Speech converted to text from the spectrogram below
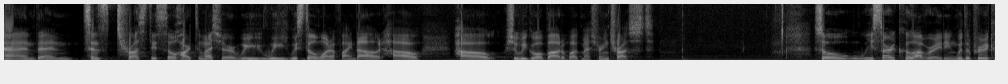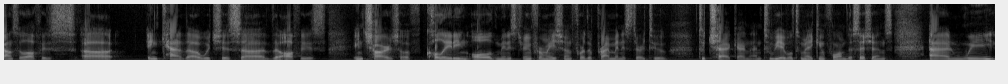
And then since trust is so hard to measure, we, we, we still want to find out how, how should we go about about measuring trust. So we started collaborating with the Privy Council Office uh, in Canada, which is uh, the office in charge of collating all ministry information for the Prime Minister to, to check and, and to be able to make informed decisions. And we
